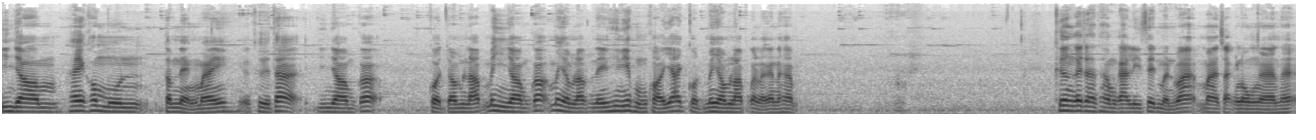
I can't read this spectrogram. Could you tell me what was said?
ยินยอมให้ข้อมูลตำแหน่งไหมก็คือถ้ายินยอมก็กดยอมรับไม่ยินยอมก็ไม่ยอมรับในที่นี้ผมขออนุญาตกดไม่ยอมรับก่อนแล้วกันนะครับ เครื่องก็จะทำการรีเซ็ตเหมือนว่ามาจากโรงงานฮะ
